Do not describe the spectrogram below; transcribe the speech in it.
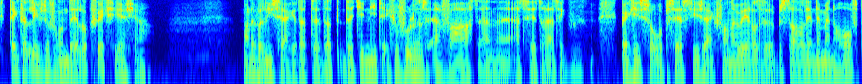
ik denk dat liefde voor een deel ook fictie is, ja. Maar dat wil niet zeggen dat, eh, dat, dat je niet gevoelens ervaart en uh, et cetera. Ik, ik ben geen solipsist die zegt van de wereld bestaat alleen in mijn hoofd.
